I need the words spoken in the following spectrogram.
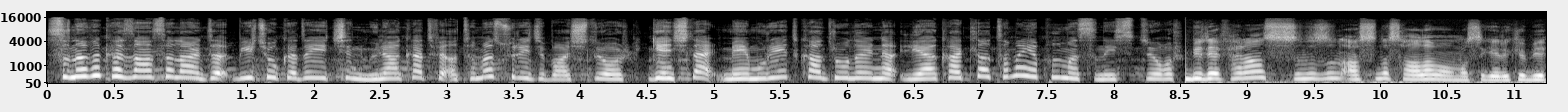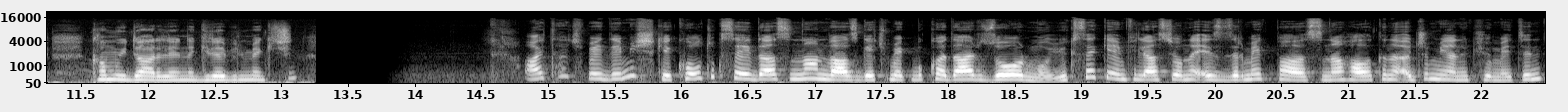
Sınavı kazansalar da birçok aday için mülakat ve atama süreci başlıyor. Gençler memuriyet kadrolarına liyakatli atama yapılmasını istiyor. Bir referansınızın aslında sağlam olması gerekiyor bir kamu idarelerine girebilmek için. Aytaç Bey demiş ki koltuk sevdasından vazgeçmek bu kadar zor mu? Yüksek enflasyonu ezdirmek pahasına halkına acımayan hükümetin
